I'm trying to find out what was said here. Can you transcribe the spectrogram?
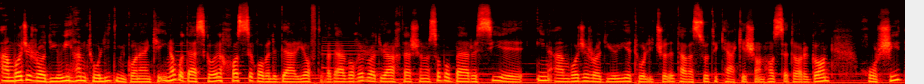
امواج رادیویی هم تولید می‌کنن که اینا با دستگاه خاص قابل دریافته و در واقع رادیو اخترشناسا با بررسی این امواج رادیویی تولید شده توسط کهکشان ها ستارگان خورشید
